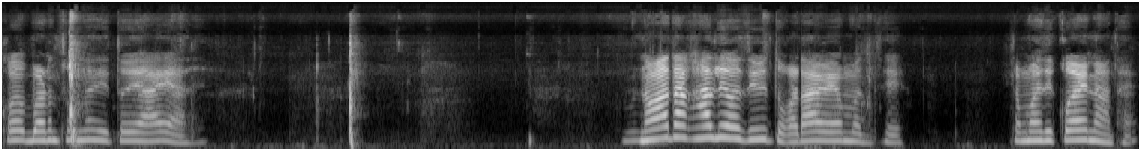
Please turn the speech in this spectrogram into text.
કોઈ બનતું નથી તો એ આયા છે. નહોતા ખાલી હજી દોડાવે એમ જ છે. તમારી કોઈ ના થાય.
